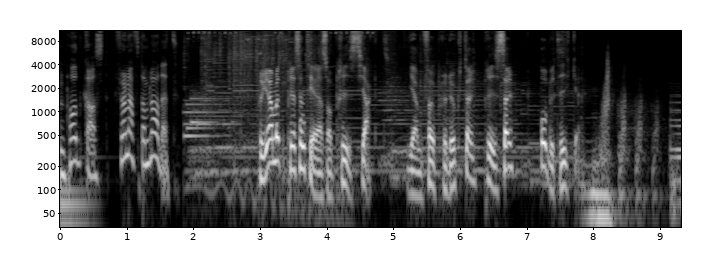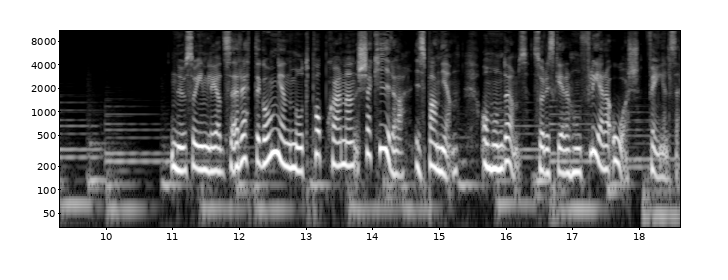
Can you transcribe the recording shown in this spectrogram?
En podcast från Aftonbladet. Programmet presenteras av Prisjakt. Jämför produkter, priser och butiker. Nu så inleds rättegången mot popstjärnan Shakira i Spanien. Om hon döms så riskerar hon flera års fängelse.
